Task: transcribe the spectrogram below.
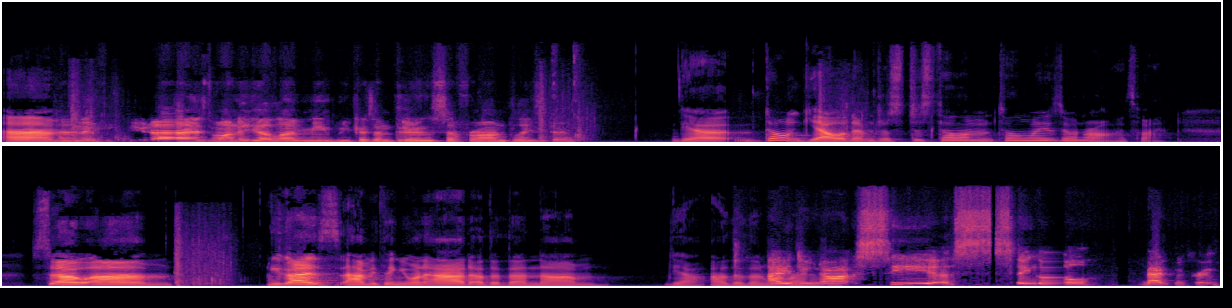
Um, And if you guys want to yell at me because I'm doing stuff wrong, please do. yeah, don't yell at him. Just just tell him tell him what he's doing wrong. That's fine. So, um, you guys have anything you want to add other than um, yeah, other than what I do said? not see a single magma cream.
